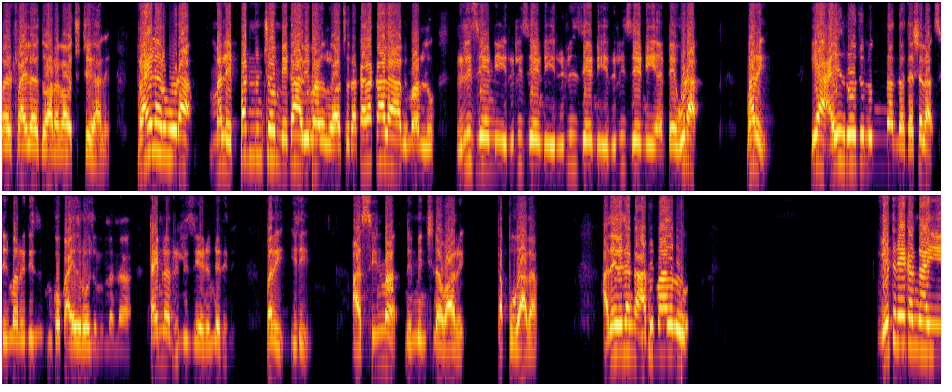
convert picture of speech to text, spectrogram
మరి ట్రైలర్ ద్వారా కావచ్చు చేయాలి. ట్రైలర్ కూడా మళ్ళీ ఎప్పటి నుంచో మెగా అభిమానులు కావచ్చు రకరకాల అభిమానులు రిలీజ్ చేయండి రిలీజ్ చేయండి రిలీజ్ చేయండి రిలీజ్ చేయండి అంటే కూడా మరి ఇక ఐదు రోజులు ఉందన్న దశల సినిమా రిలీజ్ ఇంకొక ఐదు రోజులు ఉందన్న టైంలో రిలీజ్ చేయడం జరిగింది. మరి ఇది ఆ సినిమా నిర్మించిన వారి తప్పు కాదా? అదేవిధంగా అభిమానులు వ్యతిరేకంగా అయ్యి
